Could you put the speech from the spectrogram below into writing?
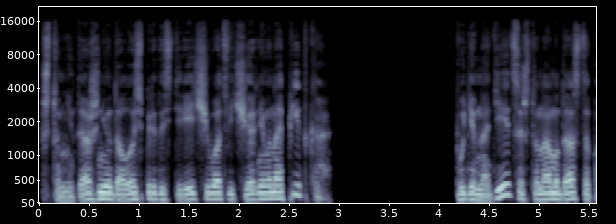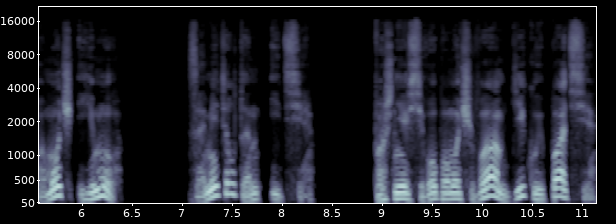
что мне даже не удалось предостеречь его от вечернего напитка. Будем надеяться, что нам удастся помочь и ему», — заметил Тен Итси. «Важнее всего помочь вам, Дику и Патси.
